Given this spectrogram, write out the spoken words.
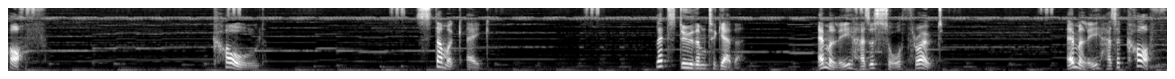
Cough. Cold. Stomach ache. Let's do them together. Emily has a sore throat. Emily has a cough.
